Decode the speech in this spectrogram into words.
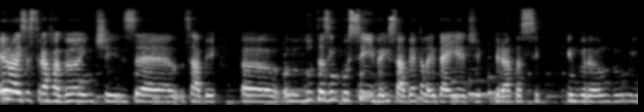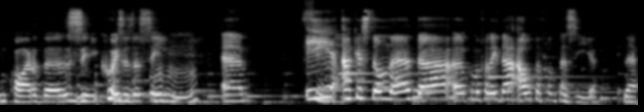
heróis extravagantes, é, sabe, uh, lutas impossíveis, sabe, aquela ideia de piratas se pendurando em cordas e coisas assim. Uhum. É, e a questão, né, da, ah, como eu falei, da alta fantasia, né?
